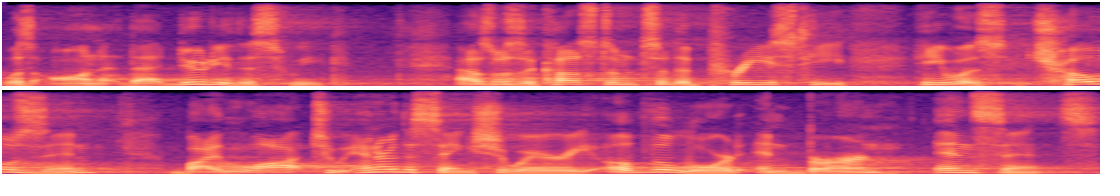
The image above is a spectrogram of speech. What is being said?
was on that duty this week. As was accustomed to the priest, he, he was chosen by lot to enter the sanctuary of the Lord and burn incense.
